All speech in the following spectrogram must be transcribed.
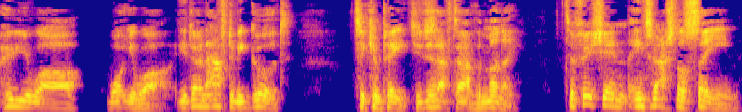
who you are, what you are. You don't have to be good to compete. You just have to have the money. To fish in international scene,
